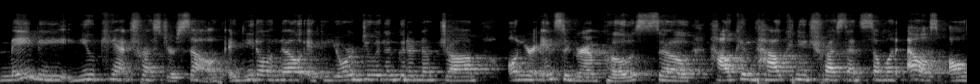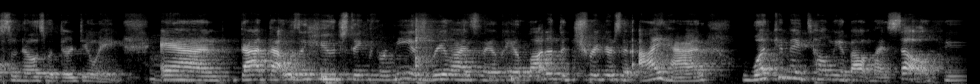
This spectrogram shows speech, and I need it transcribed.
maybe you can't trust yourself and you don't know if you're doing a good enough job on your Instagram post. So how can how can you trust that someone else also knows what they're doing? Mm-hmm. And that that was a huge thing for me is realizing okay, a lot of the triggers that I had what can they tell me about myself? You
